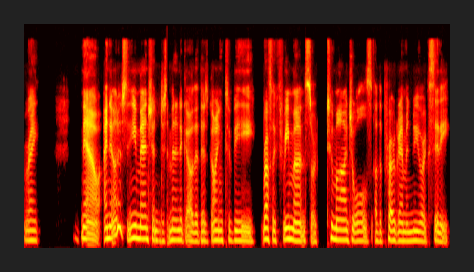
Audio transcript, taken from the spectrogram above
Right. Now, I noticed, and you mentioned just a minute ago that there's going to be roughly three months or two modules of the program in New York City.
